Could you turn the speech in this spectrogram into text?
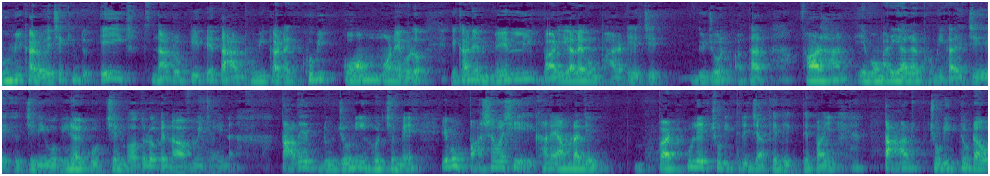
ভূমিকা রয়েছে, কিন্তু এই নাটকটিতে তার ভূমিকাটা খুবই কম মনে হলো। এখানে মেনলি বাড়িওয়ালা এবং ভাড়াটিয়ার যে দুজন, অর্থাৎ ফারহান এবং বাড়িওয়ালার ভূমিকায় যে, যিনি অভিনয় করছেন, ভদ্রলোকের নাম আমি জানি না, তাদের দুজনই হচ্ছে মেন এবং পাশাপাশি এখানে আমরা যে পাটকুলের চরিত্রে যাকে দেখতে পাই, তার চরিত্রটাও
